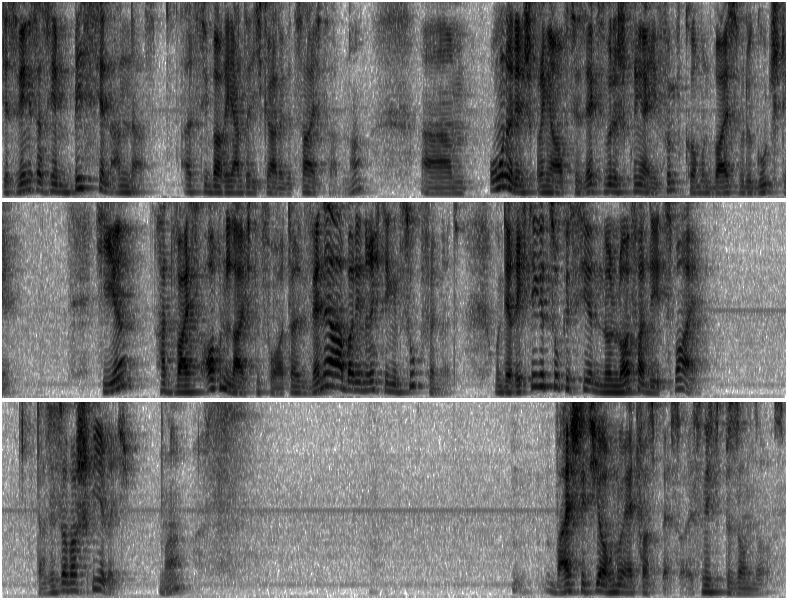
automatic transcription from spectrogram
Deswegen ist das hier ein bisschen anders als die Variante, die ich gerade gezeigt habe. Ne? Ähm, ohne den Springer auf C6 würde Springer E5 kommen und Weiß würde gut stehen. Hier hat Weiß auch einen leichten Vorteil, wenn er aber den richtigen Zug findet. Und der richtige Zug ist hier Läufer D2. Das ist aber schwierig. Ne? Weiß steht hier auch nur etwas besser, ist nichts Besonderes.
